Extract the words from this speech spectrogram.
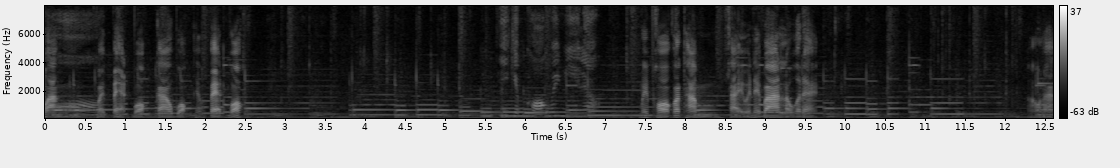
วางอ๋อไปแปดบล็อกเก้าบล็อกยังแปดบล็อก ของไม่มีแล้ว ไม่พอก็ทำใส่ไว้ในบ้านเราก็ได้ เอาละ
